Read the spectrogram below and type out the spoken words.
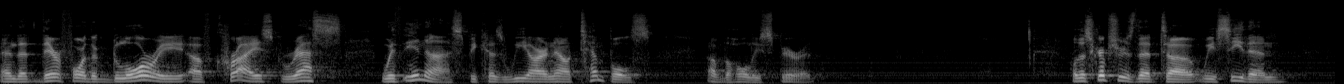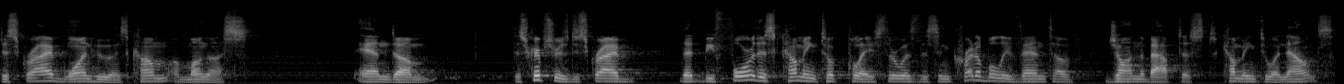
and that therefore the glory of Christ rests within us because we are now temples of the Holy Spirit. Well, the scriptures that uh, we see then describe one who has come among us. And um, the scriptures describe that before this coming took place, there was this incredible event of John the Baptist coming to announce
